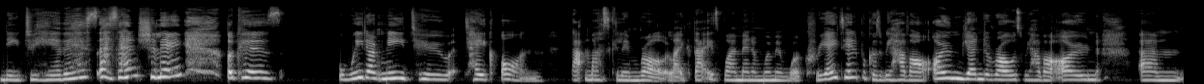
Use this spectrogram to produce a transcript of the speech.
need to hear this essentially because we don't need to take on that masculine role. Like that is why men and women were created because we have our own gender roles, we have our own um,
